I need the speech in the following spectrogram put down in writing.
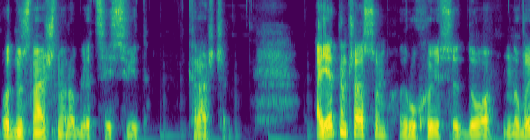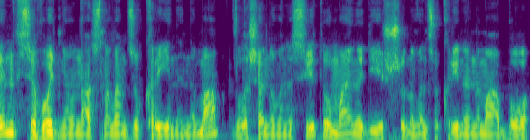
однозначно роблять цей світ кращим. А я тим часом рухаюся до новин. Сьогодні у нас новин з України нема, лише новини світу. Маю надію, що новин з України нема, бо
